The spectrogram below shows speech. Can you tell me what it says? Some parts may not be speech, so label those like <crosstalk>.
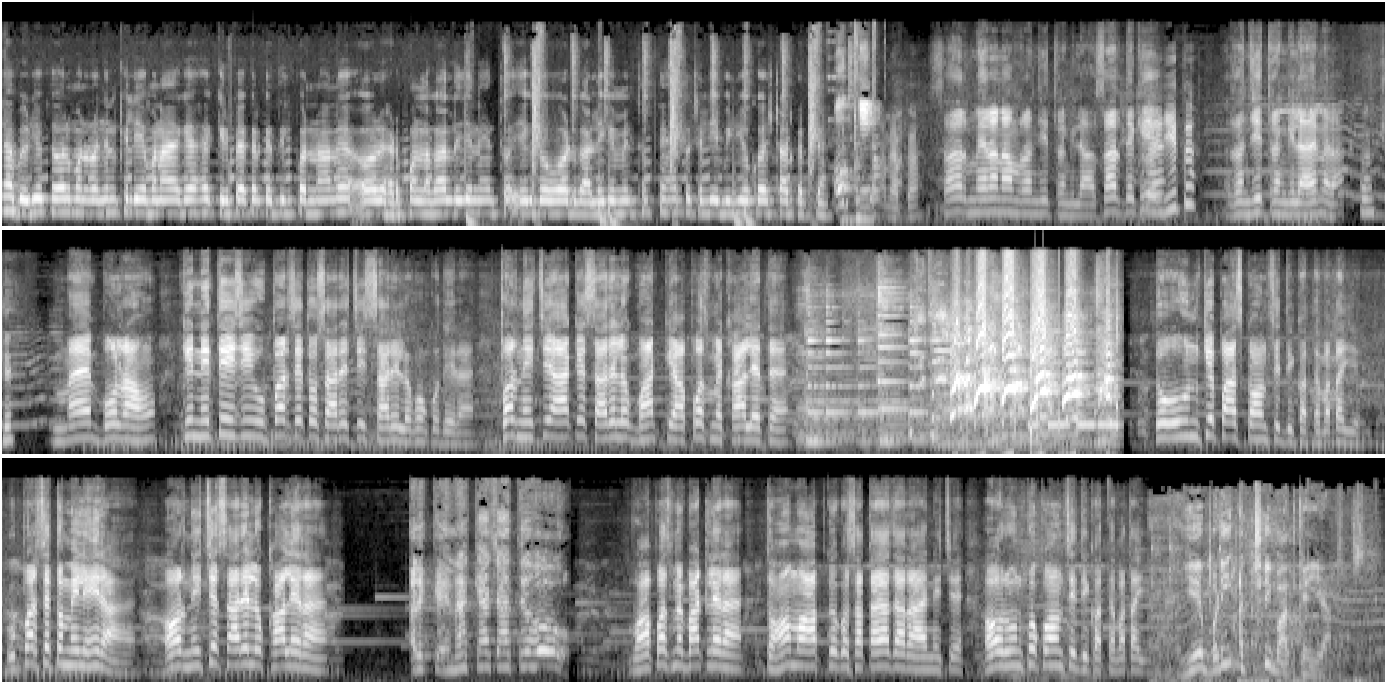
यह वीडियो केवल मनोरंजन के लिए बनाया गया है। कृपया करके दिल पर ना लें और हेडफोन लगा लीजिए नहीं तो एक दो वर्ड गाली के मिल सकते हैं। तो चलिए वीडियो को स्टार्ट करते हैं। आपका? सर मेरा नाम रंजीत रंगीला। है। सर देखिए। रंजीत? रंजीत रंगीला है मेरा। ओके। मैं बोल रहा हूँ कि नीतीश जी ऊपर से तो सारे चीज़ सारे लोगों को दे रहे हैं पर नीचे आके सारे लोग बांट के आपस में खा लेते हैं। <laughs> तो उनके पास कौन सी दिक्कत है बताइए। ऊपर से तो मिल ही रहा है। और नीचे सारे लोग खा ले रहे हैं। अरे कहना क्या चाहते हो? वापस में बांट ले रहे हैं। तो हम आपके को सताया जा रहा है नीचे। और उनको कौन सी दिक्कत है बताइए। ये बड़ी अच्छी बात कही आप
